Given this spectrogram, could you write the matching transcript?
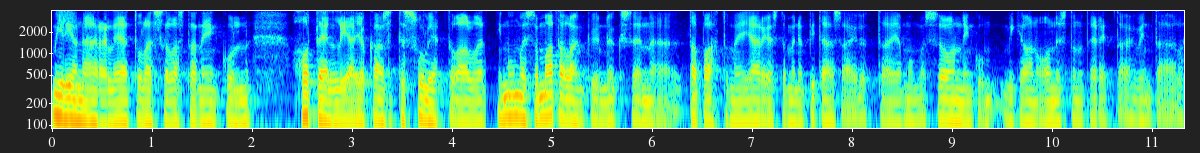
miljonäärille ja tule sellaista niin kuin hotellia, joka on sitten suljettu alue. Niin mun mielestä matalan kynnyksen tapahtumien järjestäminen pitää säilyttää ja mun mielestä se on niin kuin, mikä on onnistunut erittäin hyvin täällä.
